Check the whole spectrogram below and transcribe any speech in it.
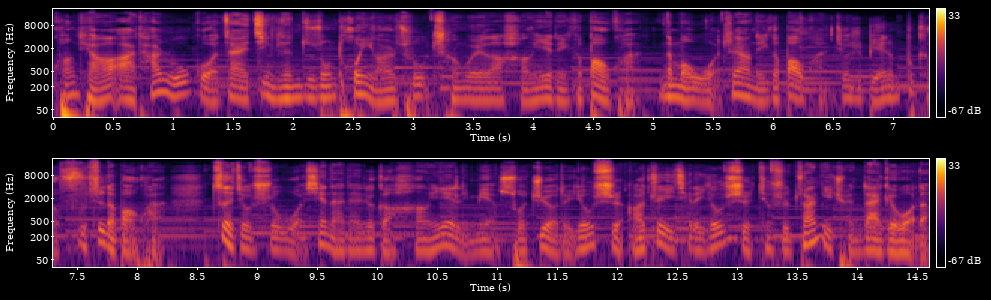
框条啊，它如果在竞争之中脱颖而出，成为了行业的一个爆款，那么我这样的一个爆款就是别人不可复制的爆款，这就是我现在在这个行业里面所具有的优势，而这一切的优势就是专利权带给我的。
